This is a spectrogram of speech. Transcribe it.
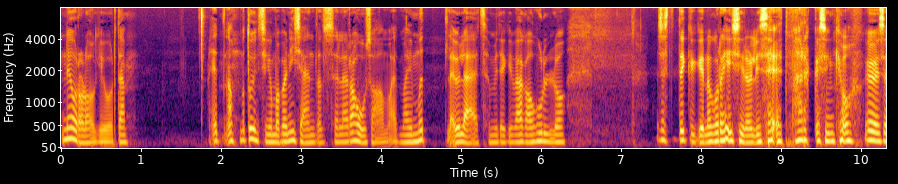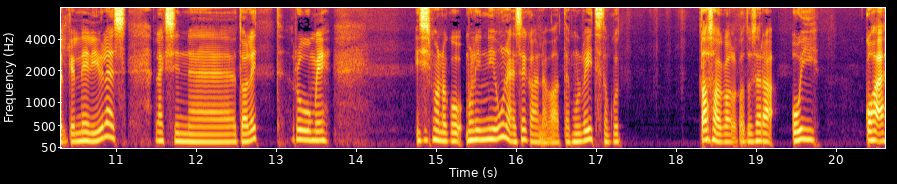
neuroloogi juurde et noh, ma tundsingi, ma pean iseendalt selle rahu saama, et ma ei mõtle üle, et see on midagi väga hullu. sest et ikkagi nagu reisil oli see, et ma ärkasingi öösel kell neli üles, läksin äh, tualettruumi. ja siis ma nagu, ma olin nii unesegane, vaata, et mul veits nagu tasakaal kadus ära. oi, kohe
